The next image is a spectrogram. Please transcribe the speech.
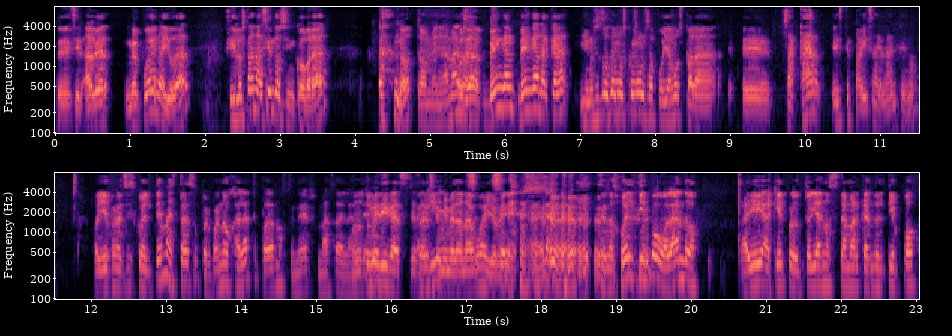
De decir, a ver, ¿me pueden ayudar? Si lo están haciendo sin cobrar, ¿no? Tomen la mano. O sea, vengan, vengan acá y nosotros vemos cómo los apoyamos para eh, sacar este país adelante, ¿no? Oye, Francisco, el tema está súper bueno. Ojalá te podamos tener más adelante. Cuando tú me digas, ya sabes Aquí que a mí me dan agua y yo se- vengo. Se nos fue el tiempo volando. Ahí, aquí el productor ya nos está marcando el tiempo.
